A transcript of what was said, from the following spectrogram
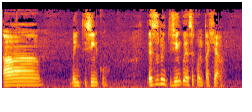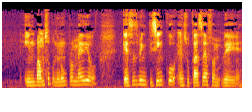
a 25. Esas 25 ya se contagiaron. Y vamos a poner un promedio que esas 25 en su casa de,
